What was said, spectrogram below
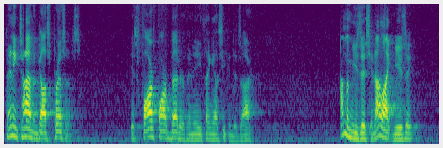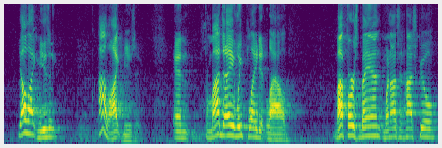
spending time in God's presence, is far, far better than anything else you can desire. I'm a musician. I like music. Y'all like music? I like music. And from my day, we played it loud. My first band, when I was in high school,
